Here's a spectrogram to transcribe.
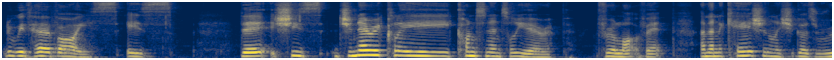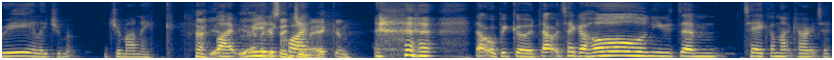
with her voice is the she's generically continental Europe for a lot of it, and then occasionally she goes really Germ- Germanic, like yeah. really Like I said, quite. Jamaican. that would be good. That would take a whole new um, take on that character,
